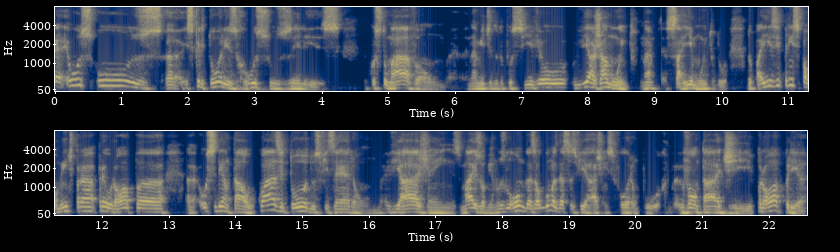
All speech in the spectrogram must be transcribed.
É, os, os uh, escritores russos, eles costumavam na medida do possível, viajar muito, né? sair muito do, do país e principalmente para a Europa uh, ocidental. Quase todos fizeram viagens mais ou menos longas, algumas dessas viagens foram por vontade própria,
